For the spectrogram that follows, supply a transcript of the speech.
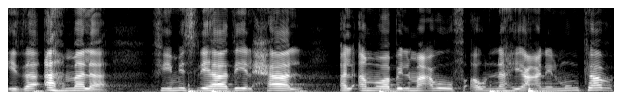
إذا أهمل في مثل هذه الحال الأمر بالمعروف أو النهي عن المنكر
